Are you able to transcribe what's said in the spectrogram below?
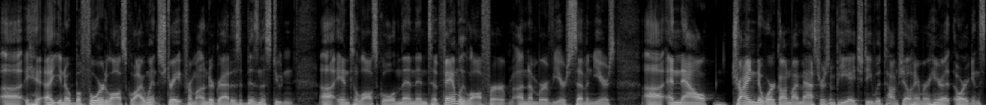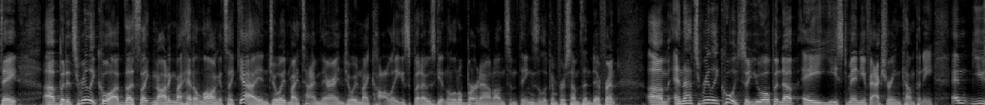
uh you know before law school. I went straight from undergrad as a business student uh, into law school and then into family law for a number of years, seven years, uh, and now trying to work on my master's and PhD with Tom Shellhammer here at Oregon State. Uh, but it's really cool. I'm that's like nodding my head along. It's like, yeah, I enjoyed my time there. I enjoyed my colleagues, but I was getting a little burnout on some things, looking for something different. Um, and that's really cool. So you opened up a yeast manufacturing company, and you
